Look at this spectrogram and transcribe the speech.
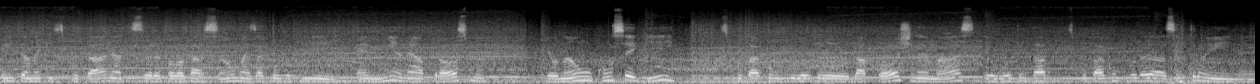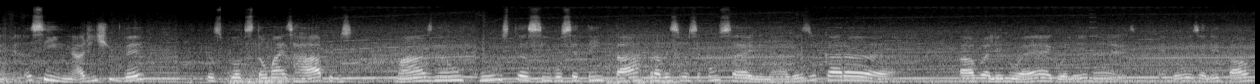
tentando aqui disputar né, a terceira colocação, mas a curva aqui é minha, né? A próxima, eu não consegui disputar com o piloto da Porsche, né? Mas eu vou tentar disputar com o piloto da Citroën, né? Assim, a gente vê que os pilotos estão mais rápidos, mas não custa assim você tentar para ver se você consegue, né? Às vezes o cara tava ali no ego ali, né? P2 ali e tal,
